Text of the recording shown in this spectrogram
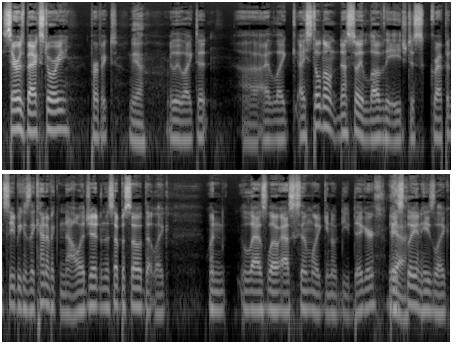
Sara's backstory, perfect. yeah, Really liked it. Uh, I like. I still don't necessarily love the age discrepancy because they kind of acknowledge it in this episode that like when Laszlo asks him like you know do you dig her Yeah. basically and he's like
